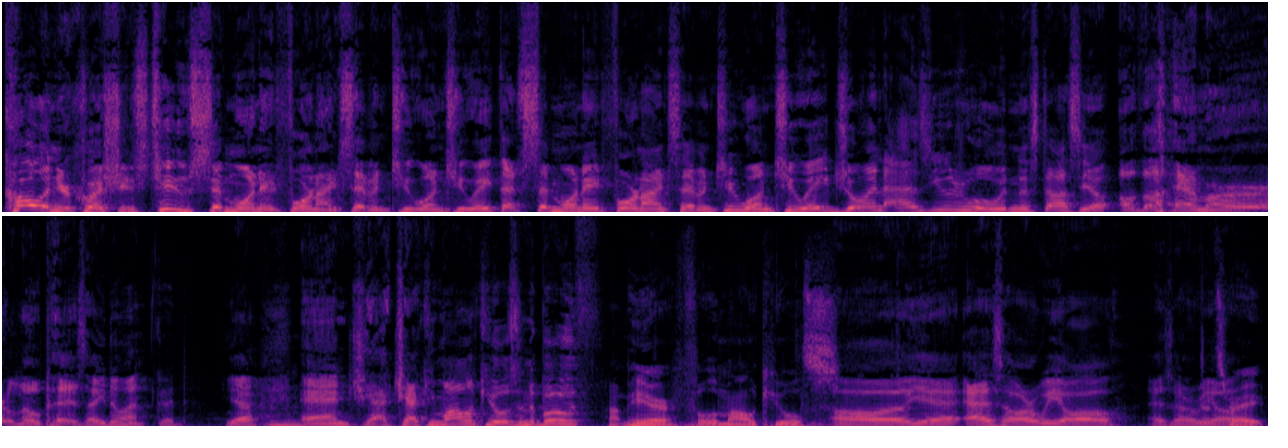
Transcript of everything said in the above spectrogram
Call in your questions to 718-497-2128. That's 718-497-2128. Join as usual with Nastasia of the Hammer Lopez. How you doing? Good. Yeah? And Jack Jackie Molecules in the booth. I'm here, full of molecules. Oh yeah, as are we all. As are we all. That's all. right.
